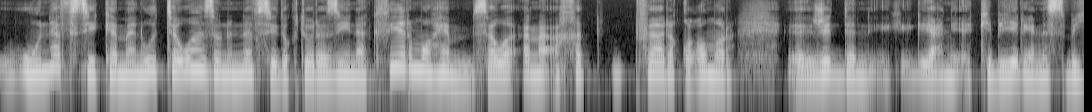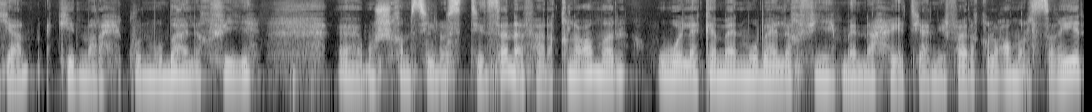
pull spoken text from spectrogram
ونفسي كمان والتوازن النفسي دكتورة زينة كثير مهم سواء أنا أخذت فارق عمر جدا يعني كبير يعني نسبيا أكيد ما راح يكون مبالغ فيه آه، مش 50 و60 سنة فارق العمر ولا كمان مبالغ فيه من ناحية يعني فارق العمر الصغير.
